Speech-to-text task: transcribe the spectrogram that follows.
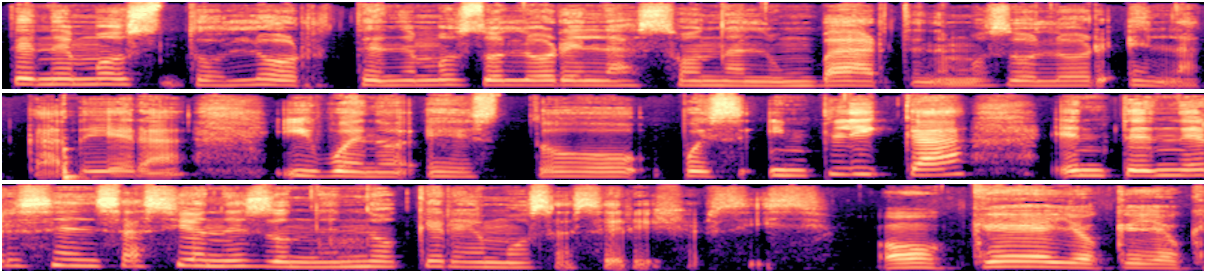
tenemos dolor, tenemos dolor en la zona lumbar, tenemos dolor en la cadera y bueno, esto pues implica en tener sensaciones donde no queremos hacer ejercicio. Ok, ok, ok.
